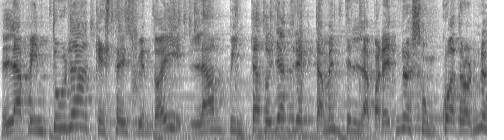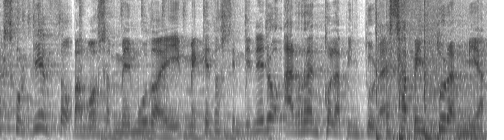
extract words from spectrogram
la pintura que estáis viendo ahí la han pintado ya directamente en la pared. No es un cuadro, no es un lienzo. Vamos, me mudo ahí, me quedo sin dinero, arranco la pintura. Esa pintura es mía.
